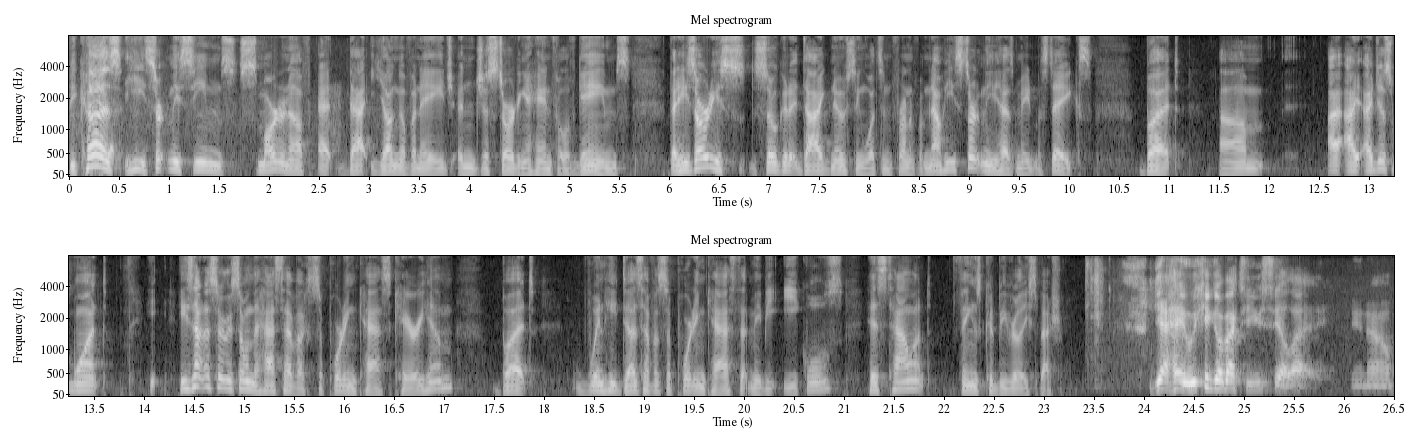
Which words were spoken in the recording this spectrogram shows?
Because he certainly seems smart enough at that young of an age and just starting a handful of games that he's already so good at diagnosing what's in front of him. Now, he certainly has made mistakes, but um, I, I just want. He, he's not necessarily someone that has to have a supporting cast carry him, but when he does have a supporting cast that maybe equals his talent, things could be really special. Yeah, hey, we could go back to UCLA. You know,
